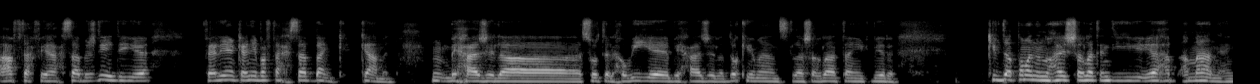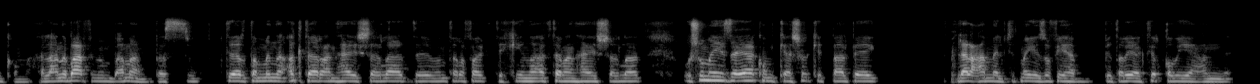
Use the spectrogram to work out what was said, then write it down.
أفتح فيها حساب جديد هي فعليا كأني بفتح حساب بنك كامل. بحاجة لصوره الهوية بحاجة ل documents لشغلات ثانية كبيرة. كيف بدي أطمن إنه هاي الشغلات عندي إياها بأمان عندكم؟ هلأ أنا بعرف انه بأمان بس بتقدر تطمنا أكثر عن هاي الشغلات من طرفك تحكي لنا أكثر عن هاي الشغلات. وشو ميزاياكم كشركة PalPay للعامة اللي بتتميزوا فيها بطريقة كثير قوية عن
